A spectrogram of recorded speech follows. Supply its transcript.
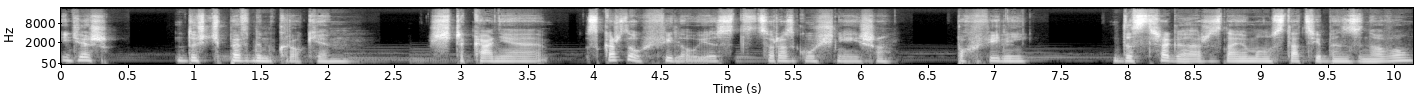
Idziesz dość pewnym krokiem. Szczekanie z każdą chwilą jest coraz głośniejsze. Po chwili dostrzegasz znajomą stację benzynową,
